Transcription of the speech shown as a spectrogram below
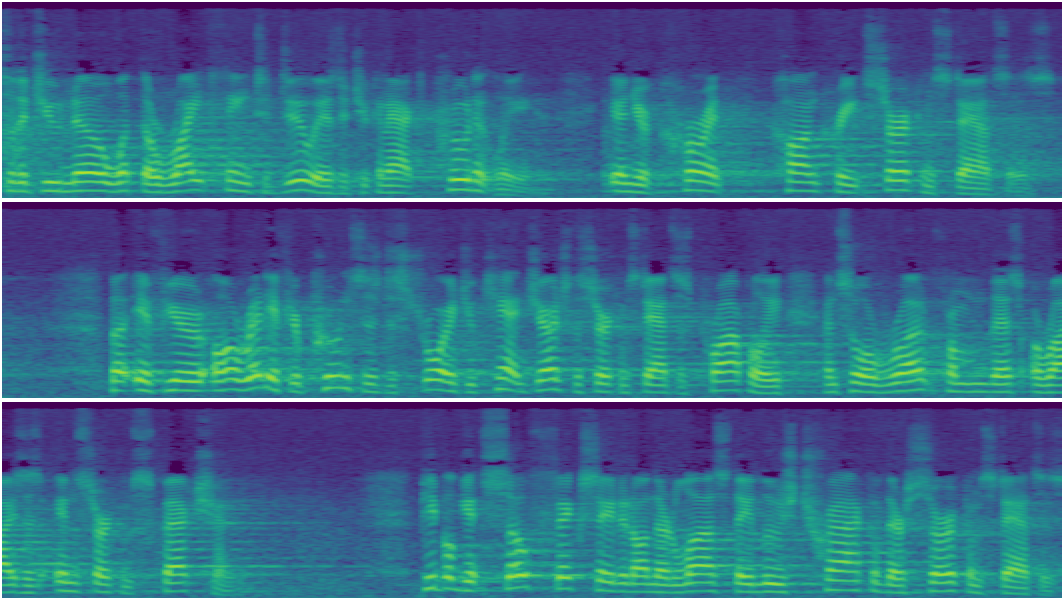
so that you know what the right thing to do is, that you can act prudently in your current concrete circumstances. But if you're already, if your prudence is destroyed, you can't judge the circumstances properly, and so from this arises incircumspection. People get so fixated on their lust, they lose track of their circumstances,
